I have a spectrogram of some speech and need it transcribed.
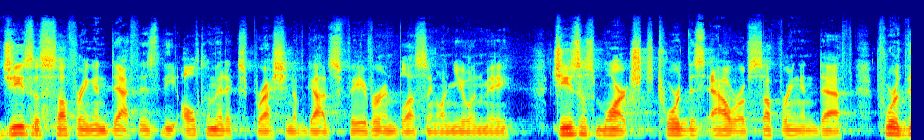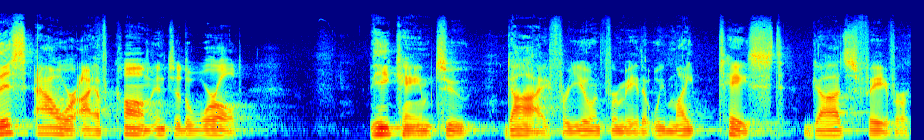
Jesus' suffering and death is the ultimate expression of God's favor and blessing on you and me. Jesus marched toward this hour of suffering and death. For this hour I have come into the world. He came to die for you and for me that we might taste God's favor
